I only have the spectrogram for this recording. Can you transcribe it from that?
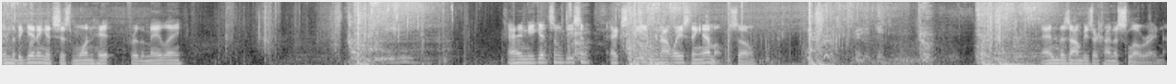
In the beginning, it's just one hit for the melee. And you get some decent XP and you're not wasting ammo, so... And the zombies are kind of slow right now,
